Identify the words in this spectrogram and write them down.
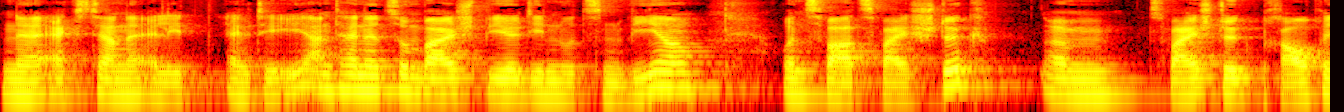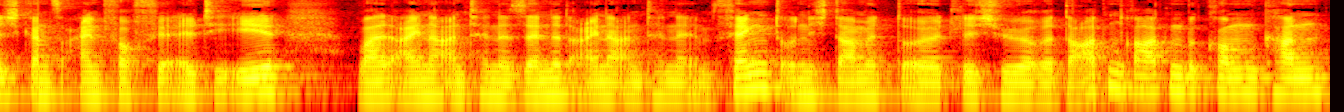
eine externe LTE-Antenne zum Beispiel, die nutzen wir und zwar zwei Stück. Ähm, zwei Stück brauche ich ganz einfach für LTE, weil eine Antenne sendet, eine Antenne empfängt und ich damit deutlich höhere Datenraten bekommen kann.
